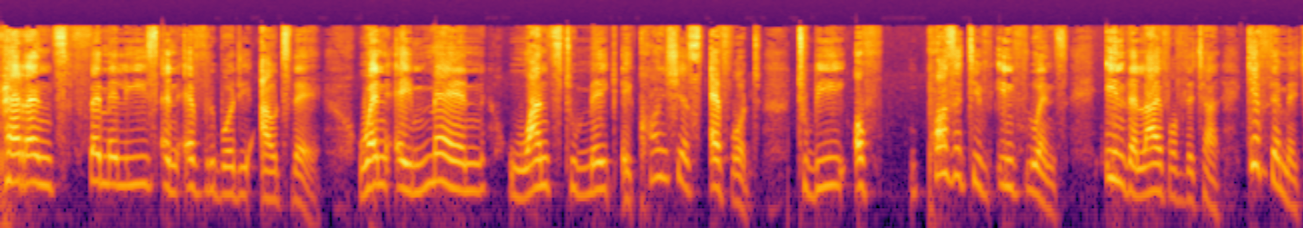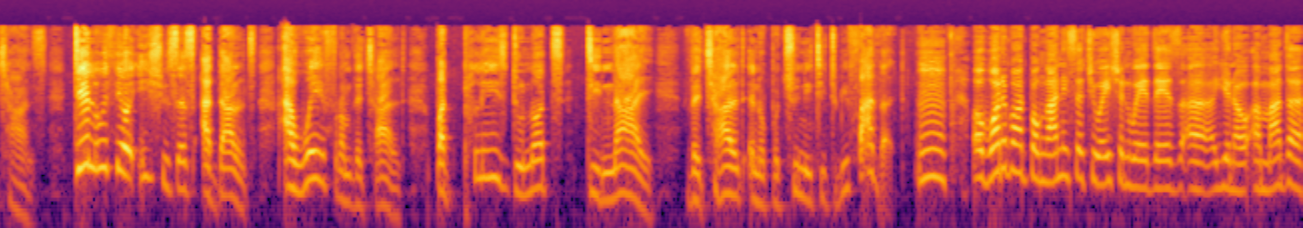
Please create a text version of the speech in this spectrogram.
parents, families, and everybody out there. When a man wants to make a conscious effort to be of positive influence in the life of the child, give them a chance. Deal with your issues as adults away from the child, but please do not deny the child an opportunity to be fathered. Mm. Uh, what about Bongani situation where there's, uh, you know, a mother,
